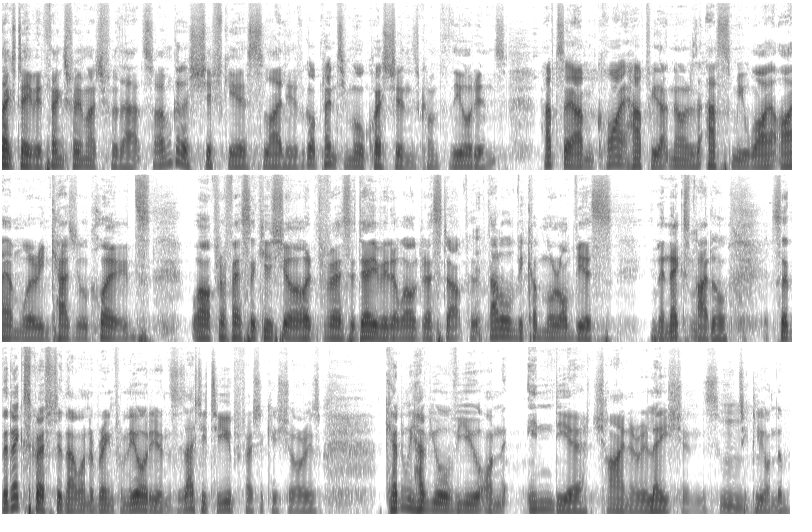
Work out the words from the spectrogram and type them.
Thanks, David. Thanks very much for that. So I'm going to shift gears slightly. We've got plenty more questions come from the audience. I have to say, I'm quite happy that no one has asked me why I am wearing casual clothes while Professor Kishore and Professor David are well dressed up. That'll become more obvious in the next panel. So the next question that I want to bring from the audience is actually to you, Professor Kishore, is can we have your view on India-China relations, mm. particularly on the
